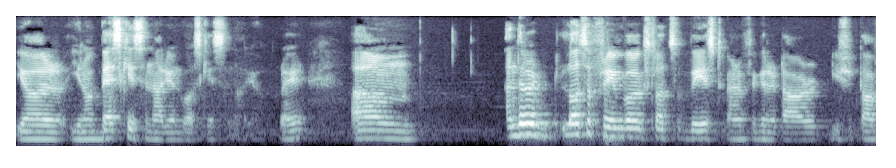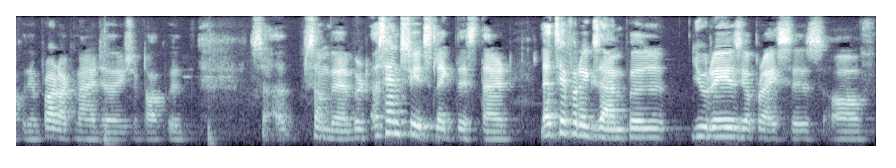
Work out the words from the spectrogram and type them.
your you know best case scenario and worst case scenario, right? Um, and there are lots of frameworks, lots of ways to kind of figure it out. You should talk with your product manager. You should talk with somewhere. But essentially, it's like this: that let's say, for example, you raise your prices of,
